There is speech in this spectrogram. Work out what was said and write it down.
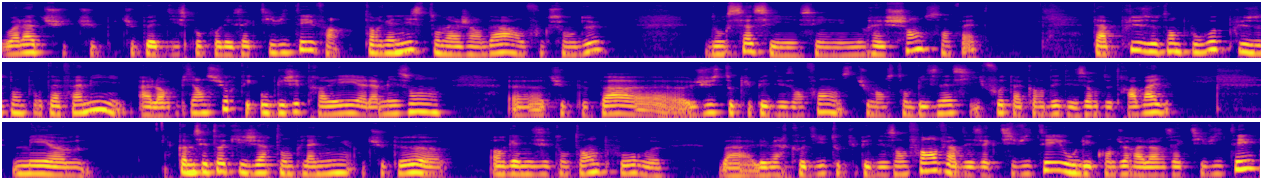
voilà, tu, tu, peux être dispo pour les activités. Enfin, t'organises ton agenda en fonction d'eux. Donc ça, c'est une vraie chance, en fait tu as plus de temps pour eux, plus de temps pour ta famille. Alors bien sûr, tu es obligé de travailler à la maison. Euh, tu peux pas euh, juste t'occuper des enfants. Si tu lances ton business, il faut t'accorder des heures de travail. Mais euh, comme c'est toi qui gères ton planning, tu peux organiser ton temps pour bah, le mercredi t'occuper des enfants, faire des activités ou les conduire à leurs activités,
